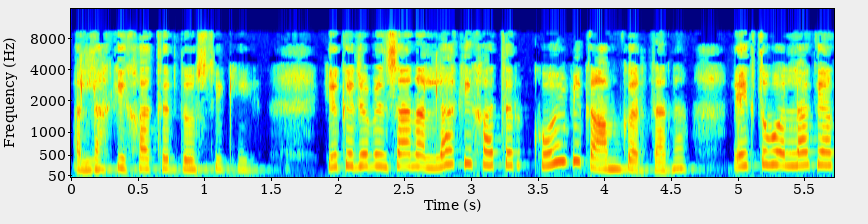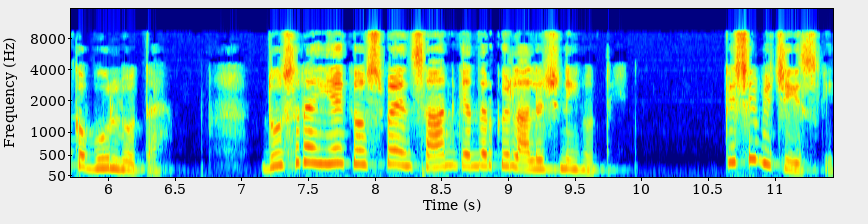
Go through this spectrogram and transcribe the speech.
اللہ کی خاطر دوستی کی۔ کیونکہ جب انسان اللہ کی خاطر کوئی بھی کام کرتا ہے نا، ایک تو وہ اللہ کے یہاں قبول ہوتا ہے۔ دوسرا یہ کہ اس میں انسان کے اندر کوئی لالچ نہیں ہوتی، کسی بھی چیز کی۔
